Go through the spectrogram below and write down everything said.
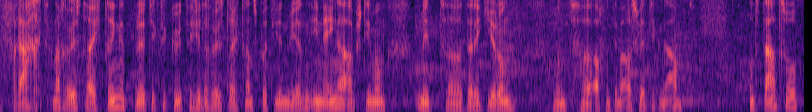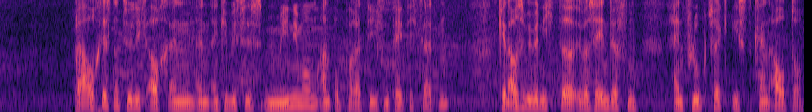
Fracht nach Österreich, dringend benötigte Güter hier nach Österreich transportieren werden, in enger Abstimmung mit äh, der Regierung und äh, auch mit dem Auswärtigen Amt. Und dazu braucht es natürlich auch ein, ein, ein gewisses Minimum an operativen Tätigkeiten. Genauso wie wir nicht äh, übersehen dürfen, ein Flugzeug ist kein Auto.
